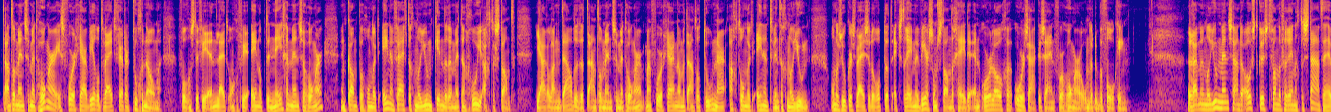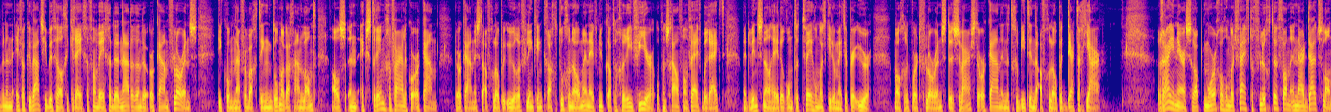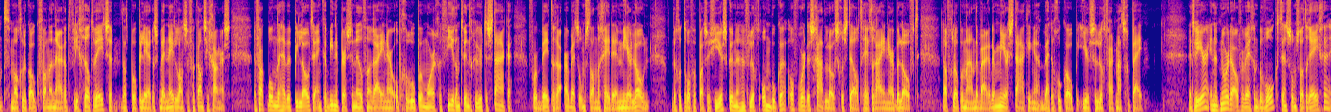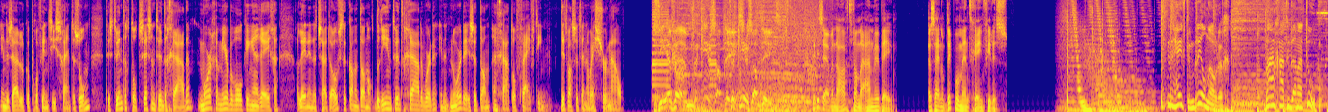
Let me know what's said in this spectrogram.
Het aantal mensen met honger is vorig jaar wereldwijd verder toegenomen. Volgens de VN leidt ongeveer 1 op de 9 mensen honger... en kampen 151 miljoen kinderen met een groeiachterstand. Jarenlang daalde het aantal mensen met honger... maar vorig jaar nam het aantal toe naar 821 miljoen. Onderzoekers wijzen erop dat extreme weersomstandigheden en oorlogen... oorzaken zijn voor honger onder de bevolking. Ruim een miljoen mensen aan de oostkust van de Verenigde Staten hebben een evacuatiebevel gekregen vanwege de naderende orkaan Florence. Die komt naar verwachting donderdag aan land als een extreem gevaarlijke orkaan. De orkaan is de afgelopen uren flink in kracht toegenomen en heeft nu categorie 4 op een schaal van 5 bereikt, met windsnelheden rond de 200 km per uur. Mogelijk wordt Florence de zwaarste orkaan in het gebied in de afgelopen 30 jaar. Ryanair schrapt morgen 150 vluchten van en naar Duitsland. Mogelijk ook van en naar het vliegveld Weetse, dat populair is bij Nederlandse vakantiegangers. De vakbonden hebben piloten en cabinepersoneel van Ryanair opgeroepen morgen 24 uur te staken voor betere arbeidsomstandigheden en meer loon. De getroffen passagiers kunnen hun vlucht omboeken of worden schadeloos gesteld, heeft Ryanair beloofd. De afgelopen maanden waren er meer stakingen bij de goedkope Ierse luchtvaartmaatschappij. Het weer, in het noorden overwegend bewolkt en soms wat regen. In de zuidelijke provincies schijnt de zon. Het is 20 tot 26 graden. Morgen meer bewolking en regen. Alleen in het zuidoosten kan het dan nog 23 graden worden. In het noorden is het dan een graad of 15. Dit was het NOS Journaal. ZFM, verkeersupdate. verkeersupdate. Dit is Erwin de Hart van de ANWB. Er zijn op dit moment geen files. U heeft een bril nodig. Waar gaat u dan naartoe?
